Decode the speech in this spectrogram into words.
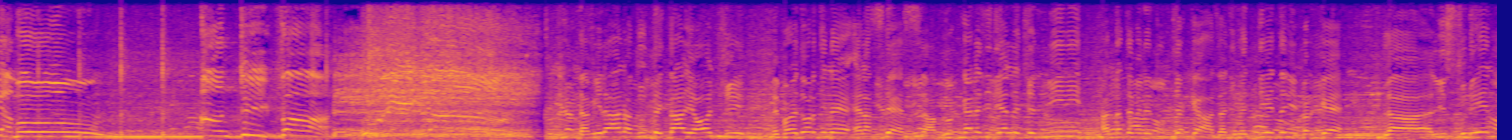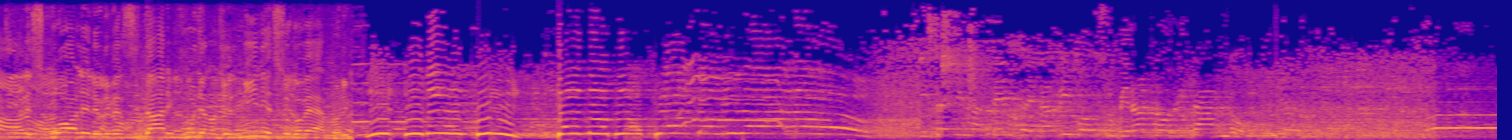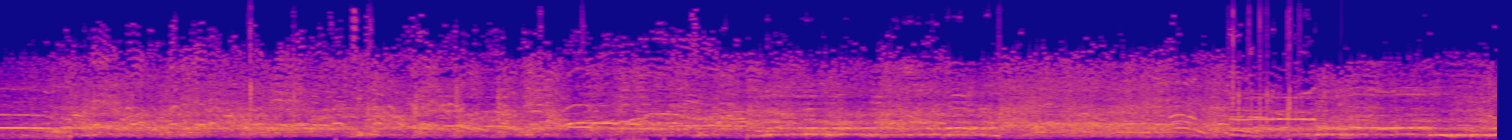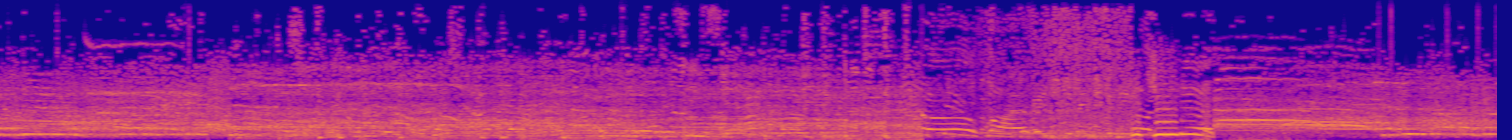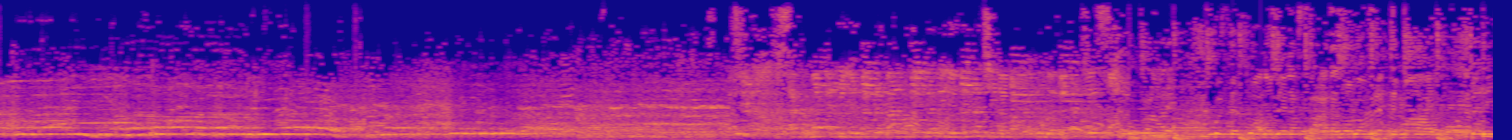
chiamo Antifa! Da Milano a tutta Italia oggi le parole d'ordine è la stessa, bloccare DDL Gelmini, andatevene tutti a casa, dimettetevi perché la, gli studenti, le scuole, le università ripudiano Gelmini e il suo governo. Gli studenti stanno bloccando! Uccide! Questo è il suono della strada, non lo avrete mai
